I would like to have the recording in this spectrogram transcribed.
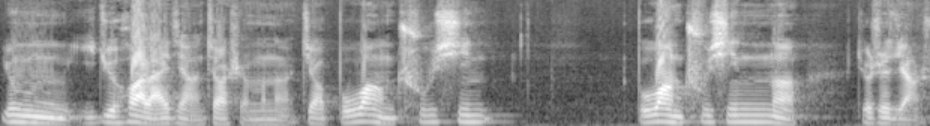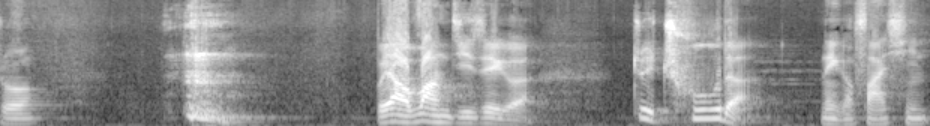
用一句话来讲叫什么呢？叫不忘初心。不忘初心呢，就是讲说。不要忘记这个最初的那个发心，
